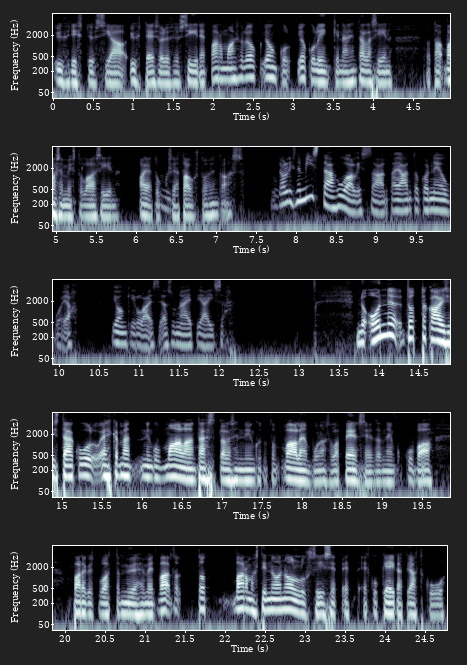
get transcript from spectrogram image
yhdistys ja yhteisöllisyys siinä, että varmaan se oli joku, joku linkki näihin tällaisiin tota, vasemmistolaisiin ajatuksia mm. taustoihin kanssa. Oliko ne mistään huolissaan tai antoiko neuvoja jonkinlaisia sun äiti ja isä? No on ne, totta kai siis tämä kuuluu, ehkä mä niin kuin maalaan tässä tällaisen niin kuin, tota, vaaleanpunaisella pensselillä niin kuin kuvaa parikymmentä vuotta myöhemmin. Et va, varmasti ne on ollut siis, että et, et kun keikat jatkuu,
